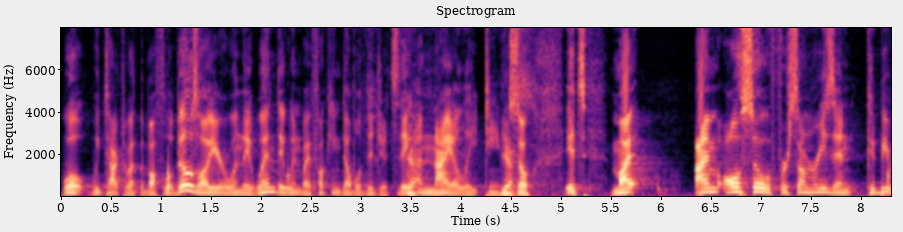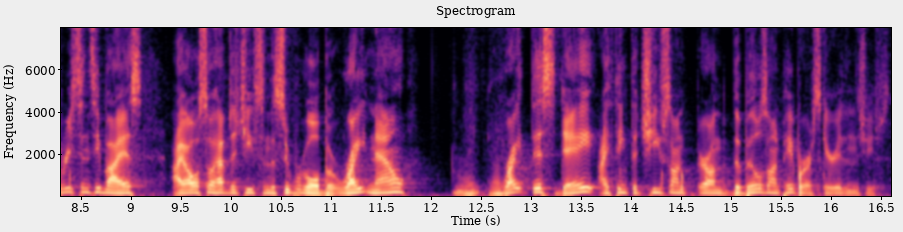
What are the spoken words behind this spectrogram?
Well, we talked about the Buffalo Bills all year. When they win, they win by fucking double digits. They Yeah. annihilate teams. Yes. So it's my. I'm also for some reason could be recency bias. I also have the Chiefs in the Super Bowl, but right now, right this day, I think the Chiefs on or on the Bills on paper are scarier than the Chiefs.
